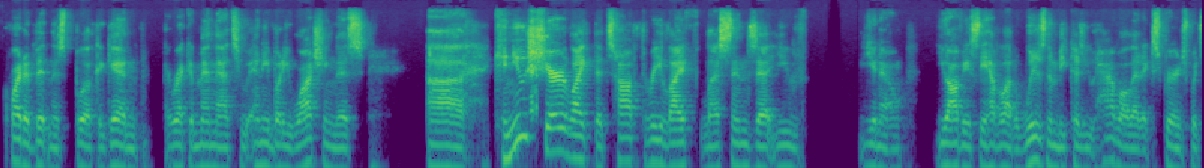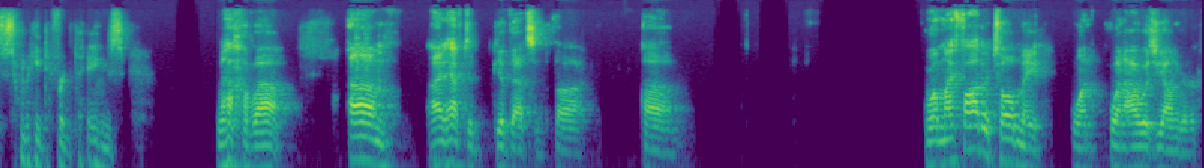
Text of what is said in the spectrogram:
quite a bit in this book. Again, I recommend that to anybody watching this. Uh, can you share like the top three life lessons that you've, you know, you obviously have a lot of wisdom because you have all that experience with so many different things. oh, wow um i'd have to give that some thought um well my father told me when when i was younger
